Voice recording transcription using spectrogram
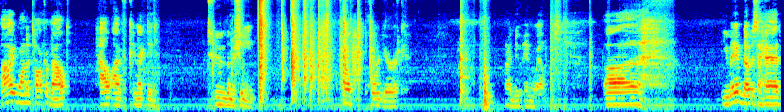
I want to talk about how I've connected to the machine. Oh, poor Yorick. I knew him well. Uh, you may have noticed I had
